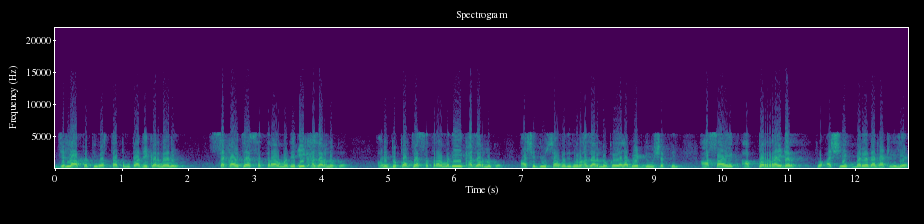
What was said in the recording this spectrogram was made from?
जिल्हा आपत्ती व्यवस्थापन प्राधिकरणाने सकाळच्या सत्रामध्ये एक हजार लोक आणि दुपारच्या सत्रामध्ये एक हजार लोक असे दिवसामध्ये दोन हजार लोक याला भेट देऊ शकतील असा एक अप्पर रायडर किंवा अशी एक मर्यादा गाठलेली आहे.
